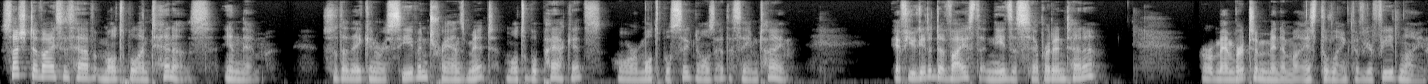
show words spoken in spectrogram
Such devices have multiple antennas in them, so that they can receive and transmit multiple packets or multiple signals at the same time. If you get a device that needs a separate antenna, remember to minimize the length of your feed line.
